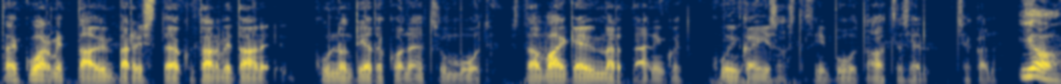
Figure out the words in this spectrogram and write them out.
tai kuormittaa ympäristöä, kun tarvitaan kunnon tietokoneet sun muut. Sitä on vaikea ymmärtää, niin kuin, että kuinka isosta siinä puhutaan. Oletko sen tsekannut? Joo,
